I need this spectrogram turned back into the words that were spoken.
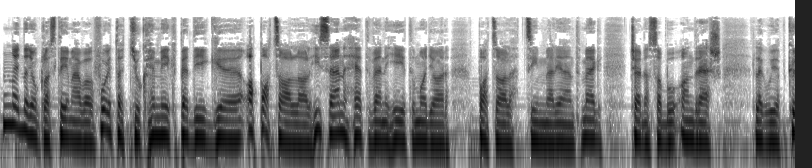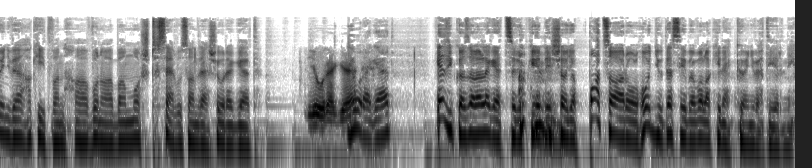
Nagy nagyon klassz témával folytatjuk, mégpedig a pacallal, hiszen 77 magyar pacal címmel jelent meg Csernaszabó András legújabb könyve, aki itt van a vonalban most. Szervusz András, jó reggelt! Jó reggelt! Jó reggelt! Kezdjük azzal a legegyszerűbb kérdéssel, hogy a pacalról hogy jut eszébe valakinek könyvet írni?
